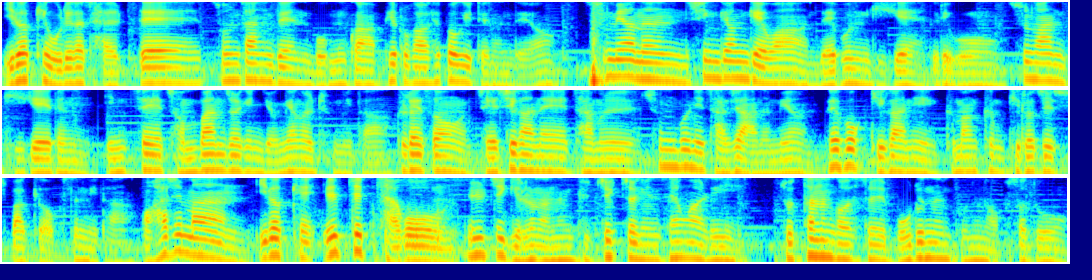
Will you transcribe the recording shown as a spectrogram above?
이렇게 우리가 잘 때 손상된 몸과 피로가 회복이 되는데요. 수면은 신경계와 내분기계 그리고 순환기계 등 인체에 전반적인 영향을 줍니다. 그래서 제 시간에 잠을 충분히 자지 않으면 회복 기간이 그만큼 길어질 수밖에 없습니다. 어, 하지만 이렇게 일찍 자고 일찍 일어나는 규칙적인 생활이 좋다는 것을 모르는 분은 없어도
